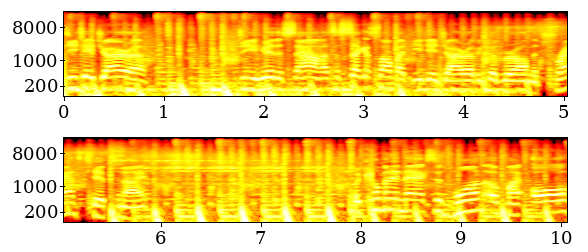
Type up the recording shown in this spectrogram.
DJ Jireh, do you hear the sound? That's the second song by DJ Jireh because we're on the trance tip tonight. But coming in next is one of my all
